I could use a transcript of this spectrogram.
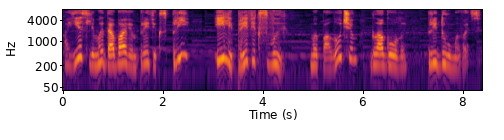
А если мы добавим префикс «при» или префикс «вы», мы получим глаголы «придумывать»,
